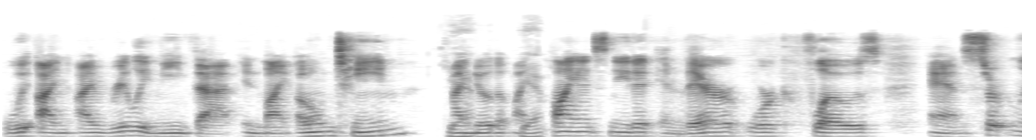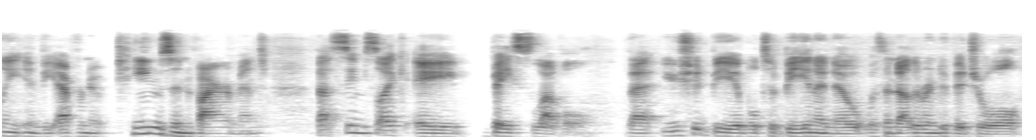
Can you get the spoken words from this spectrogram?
We, I, I really need that in my own team yeah, I know that my yeah. clients need it in their workflows, and certainly in the Evernote Teams environment, that seems like a base level that you should be able to be in a note with another individual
